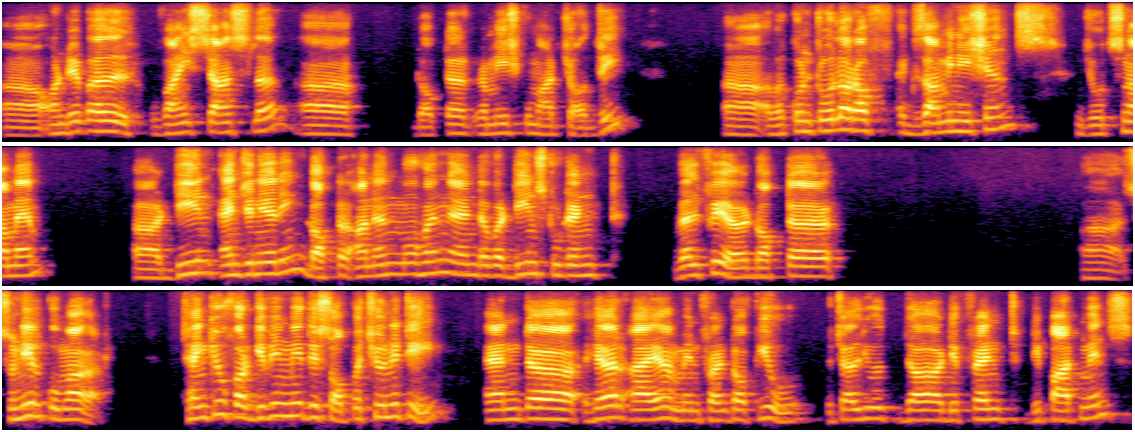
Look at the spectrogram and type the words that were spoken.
Uh, Honorable Vice Chancellor, uh, Dr. Ramesh Kumar Chaudhary, uh, our Controller of Examinations, Jyotsna Ma'am, uh, Dean Engineering, Dr. Anand Mohan, and our Dean Student Welfare, Dr. Uh, Sunil Kumar. Thank you for giving me this opportunity. And uh, here I am in front of you to tell you the different departments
